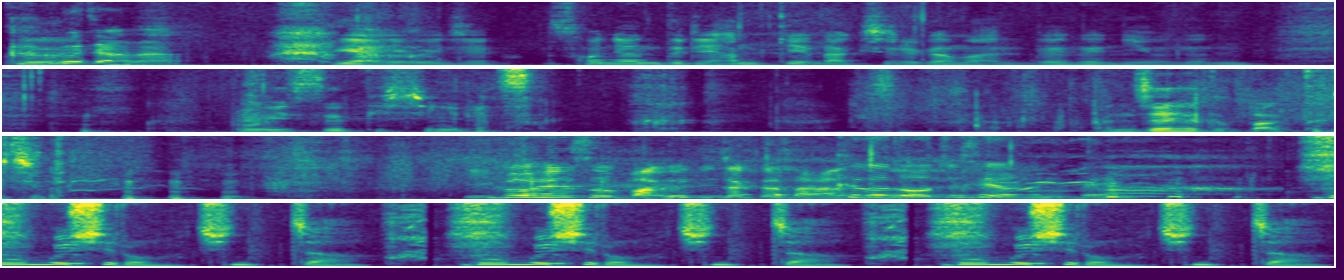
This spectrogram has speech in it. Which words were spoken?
그, 그거잖아. 그게 아니고 이제 소년들이 함께 낚시를 가면 안 되는 이유는 보이스 피싱이라서 언제 해도 빵 터지네. 이거 해서 박은진 작가 나가는 그거 거 넣어주세요, 근데. 너무 싫어 진짜 너무 싫어 진짜 너무 싫어 진짜.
